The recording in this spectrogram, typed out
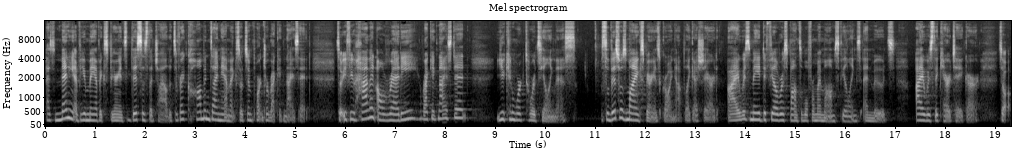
As many of you may have experienced this as the child, it's a very common dynamic, so it's important to recognize it. So if you haven't already recognized it, you can work towards healing this. So, this was my experience growing up, like I shared. I was made to feel responsible for my mom's feelings and moods. I was the caretaker. So,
